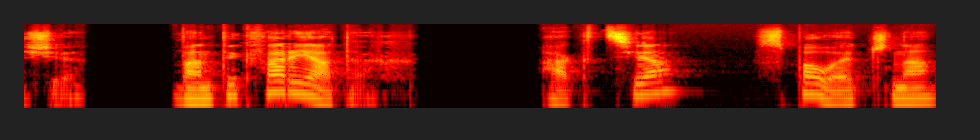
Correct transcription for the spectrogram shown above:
się w antykwariatach. Akcja społeczna.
